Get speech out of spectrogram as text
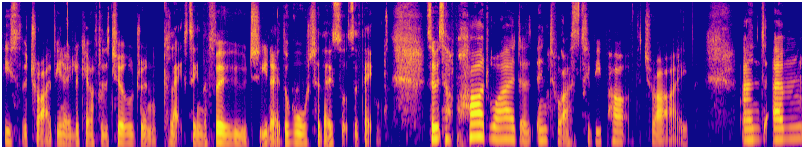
the use of the tribe, you know, looking after the children, collecting the food, you know, the water, those sorts of things. So it's hardwired into us to be part of the tribe. And um,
